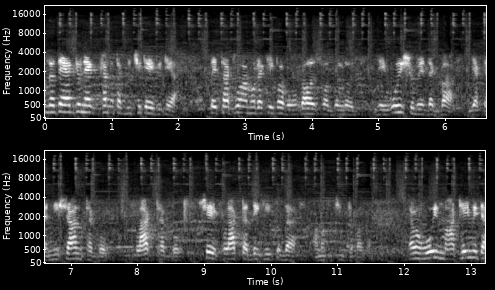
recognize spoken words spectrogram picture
আমরা তো একজন একখানা থাকবি, ছিটিয়ে পিটিয়া। তাই থাকব, আমরা কি পাবো? পথ বলল যে ওই সময় দেখবা যে একটা নিশান থাকব, ফ্ল্যাগ থাকব। সেই ফ্ল্যাগটা দেখেই তোমরা আমাকে চিনতে পারবে। এবং ওই মাঠের মেয়েতে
